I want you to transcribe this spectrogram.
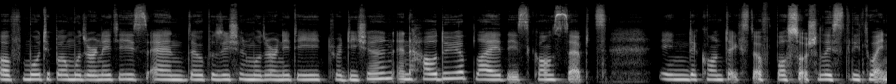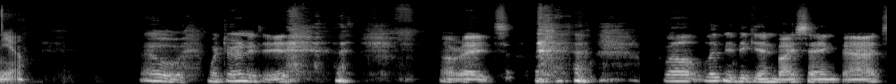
of multiple modernities and the opposition modernity tradition, and how do you apply these concepts in the context of post socialist Lithuania? Oh, modernity. All right. well, let me begin by saying that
